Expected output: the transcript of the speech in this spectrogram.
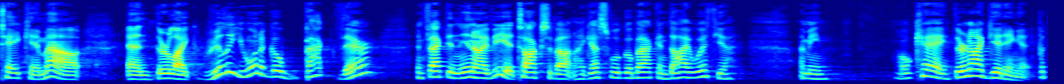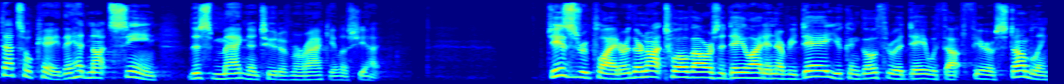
take him out, And they're like, Really? You want to go back there? In fact, in the NIV, it talks about, I guess we'll go back and die with you. I mean, okay, they're not getting it, but that's okay. They had not seen this magnitude of miraculous yet. Jesus replied, Are there not 12 hours of daylight in every day? You can go through a day without fear of stumbling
